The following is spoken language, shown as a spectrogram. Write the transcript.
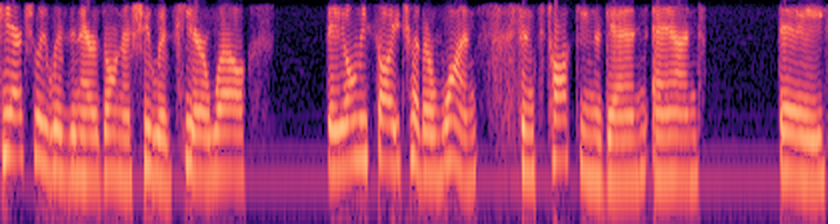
he actually lives in Arizona. She lives here. Well, they only saw each other once since talking again, and they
